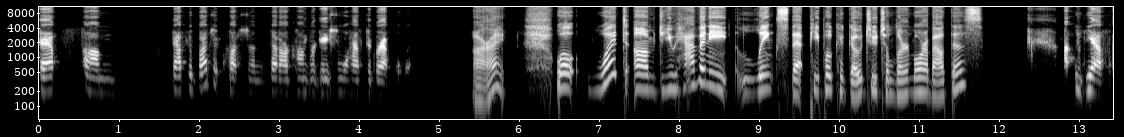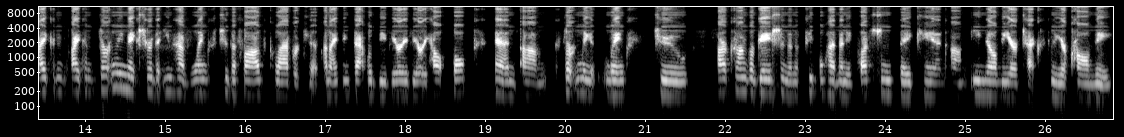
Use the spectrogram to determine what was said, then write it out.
that's um, that's a budget question that our congregation will have to grapple with. All right. Well, what um, do you have any links that people could go to to learn more about this? Uh, yes, I can. I can certainly make sure that you have links to the Fahs Collaborative, and I think that would be very, very helpful. And um, certainly links to our congregation. And if people have any questions, they can um, email me or text me or call me.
